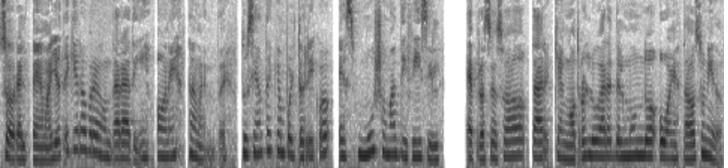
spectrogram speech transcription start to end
sobre el tema. Yo te quiero preguntar a ti, honestamente, ¿tú sientes que en Puerto Rico es mucho más difícil el proceso de adoptar que en otros lugares del mundo o en Estados Unidos?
